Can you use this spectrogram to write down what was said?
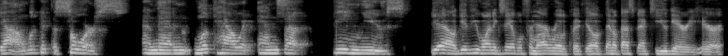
yeah, look at the source and then look how it ends up being used. Yeah, I'll give you one example from our world quickly. I'll- Then I'll pass back to you, Gary, here.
